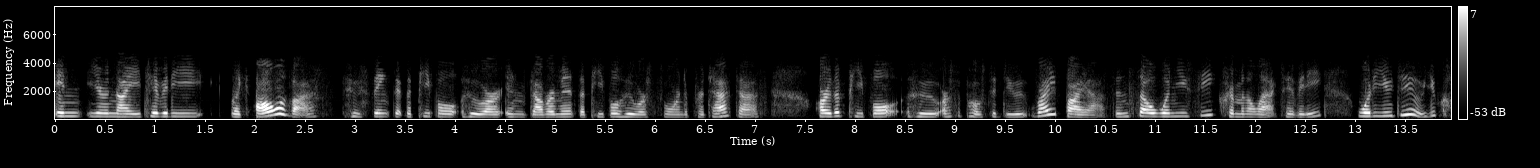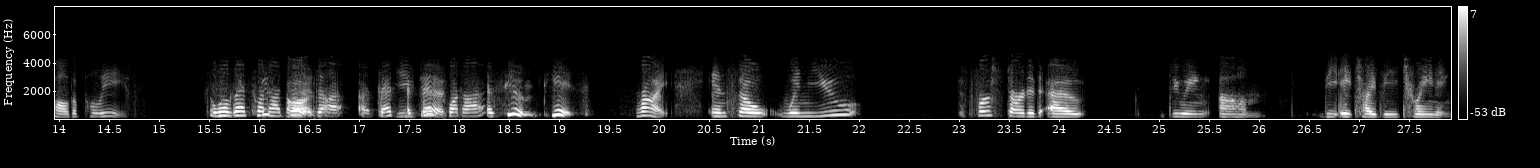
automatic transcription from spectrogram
in your naivety, like all of us who think that the people who are in government, the people who are sworn to protect us, are the people who are supposed to do right by us. And so when you see criminal activity, what do you do? You call the police. well, that's what I did. I, uh, that, that's did. what I assumed. Yes. Right. And so when you first started out doing um the HIV training.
